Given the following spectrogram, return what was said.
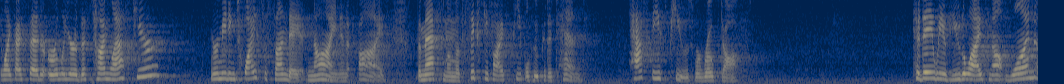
like I said earlier, this time last year, we were meeting twice a Sunday at 9 and at 5, the maximum of 65 people who could attend. Half these pews were roped off. Today, we have utilized not one,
